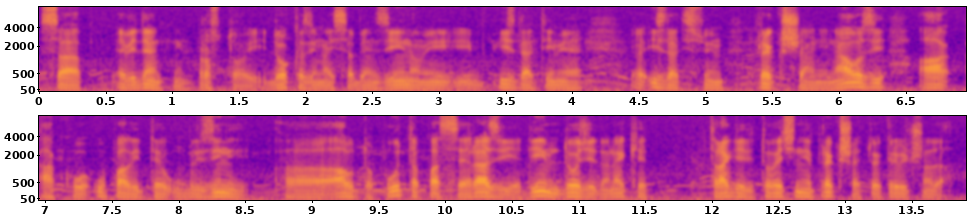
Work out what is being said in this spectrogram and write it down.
sa evidentnim prosto i dokazima i sa benzinom i je, izdati su im prekršajni nalozi, a ako upalite u blizini autoputa pa se razvije dim, dođe do neke tragedije, to već nije prekršaj, to je krivično da.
